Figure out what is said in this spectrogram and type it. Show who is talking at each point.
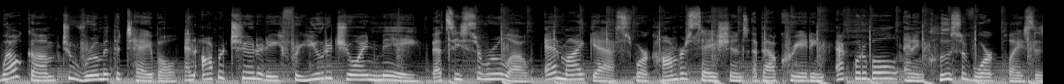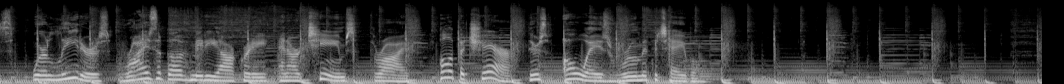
Speaker 1: Welcome to Room at the Table, an opportunity for you to join me, Betsy Cerulo, and my guests for conversations about creating equitable and inclusive workplaces where leaders rise above mediocrity and our teams thrive. Pull up a chair, there's always room at the table.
